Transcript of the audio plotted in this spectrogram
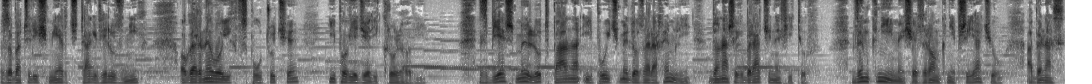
zobaczyli śmierć tak wielu z nich, ogarnęło ich współczucie i powiedzieli królowi Zbierzmy lud Pana i pójdźmy do Zarachemli, do naszych braci Nefitów. Wymknijmy się z rąk nieprzyjaciół, aby nas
